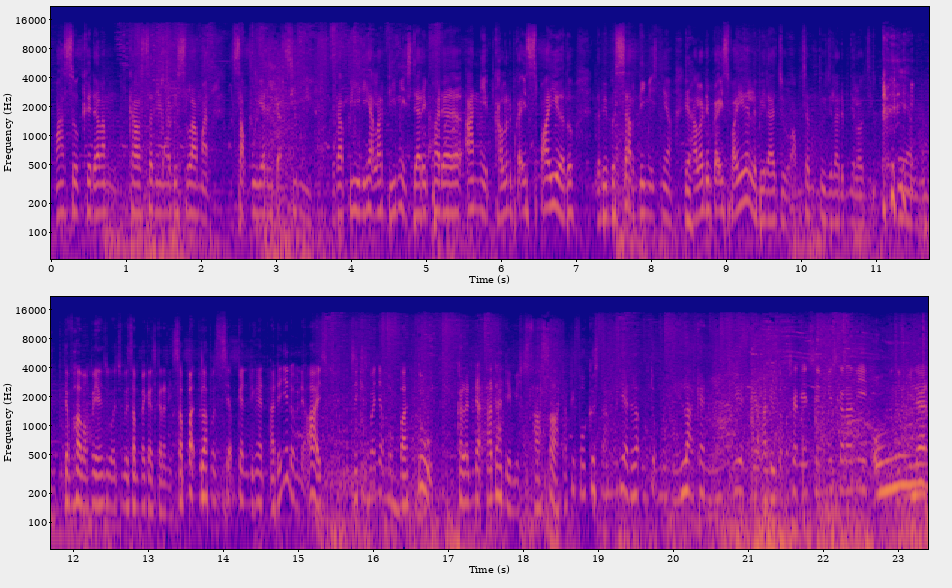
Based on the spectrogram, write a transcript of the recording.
Masuk ke dalam kawasan yang lebih selamat. Sapu yang dekat sini. Tetapi lihatlah damage daripada Anip. Kalau dia buka Inspire tu, lebih besar damage-nya. Ya. Kalau dia buka Inspire, lebih laju. Ah, macam tu je lah dia punya logik. Ya, benar. kita faham apa yang Zubat cuba sampaikan sekarang ni. Sepat telah persiapkan dengan adanya Dominant Ice sedikit sebanyak membantu kalau tidak tadah damage sasar. Tapi fokus utama dia adalah untuk mengelakkan minion yang ada untuk pasukan SME sekarang ni. Oh. Untuk pilihan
